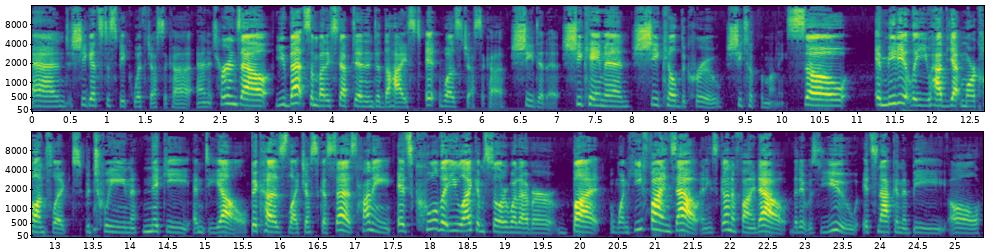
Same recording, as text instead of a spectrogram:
And she gets to speak with Jessica. And it turns out, you bet somebody stepped in and did the heist. It was Jessica. She did it. She came in, she killed the crew, she took the money. So immediately you have yet more conflict between Nikki and DL because, like Jessica says, honey, it's cool that you like him still or whatever, but when he finds out, and he's gonna find out that it was you, it's not gonna be all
